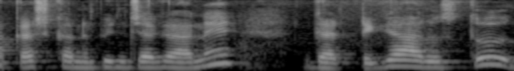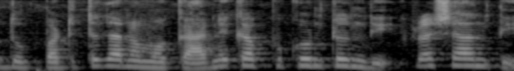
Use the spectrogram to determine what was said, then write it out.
ఆకాష్ కనిపించగానే గట్టిగా అరుస్తూ దుప్పటితో తన ముఖాన్ని కప్పుకుంటుంది ప్రశాంతి.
